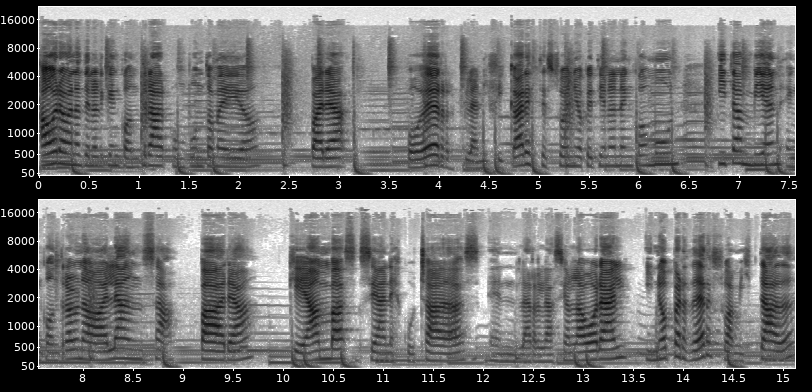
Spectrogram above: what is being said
Ahora van a tener que encontrar un punto medio para poder planificar este sueño que tienen en común y también encontrar una balanza para que ambas sean escuchadas en la relación laboral y no perder su amistad,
